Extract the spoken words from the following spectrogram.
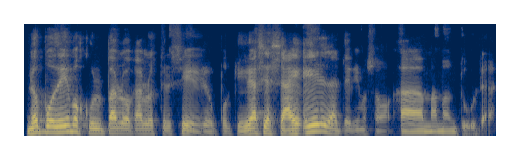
no podemos culparlo a Carlos III, porque gracias a él la tenemos a, Mamantura.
